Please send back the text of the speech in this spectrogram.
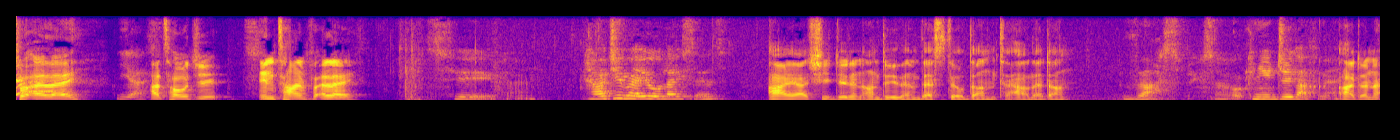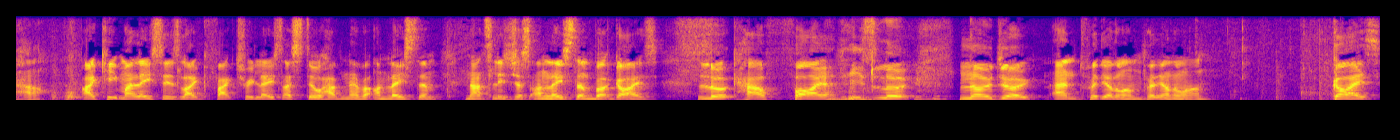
For LA, yes. I told you, in time for LA. Two. How do you wear your laces? I actually didn't undo them. They're still done to how they're done. That's so. Can you do that for me? I don't know how. I keep my laces like factory laced. I still have never unlaced them. Natalie's just unlaced them. But guys, look how fire these look. No joke. And put the other one. Put the other one. Guys,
